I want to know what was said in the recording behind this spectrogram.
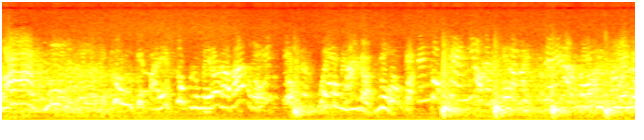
¡Ah, no! Con que parezco plumero lavado, ¿eh? No, mi vida, no. Con que tengo genio de puta maicera. no, mi cielo.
